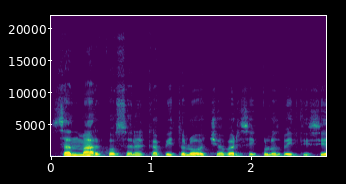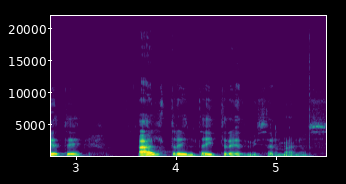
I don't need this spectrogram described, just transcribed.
San Marcos en el capítulo 8, versículos 27 al 33, mis hermanos.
